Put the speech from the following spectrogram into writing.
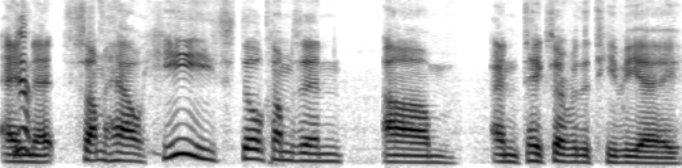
and Yeah. that somehow he still comes in um, and takes over the TVA.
